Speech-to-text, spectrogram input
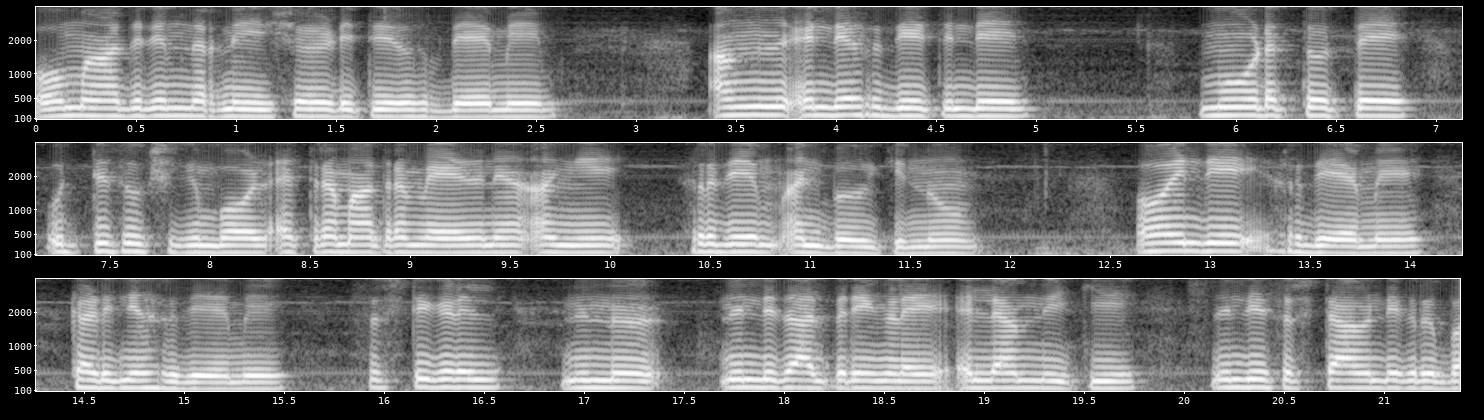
ഓ മാധുര്യം നിറഞ്ഞ ഈശോയുടെ തിരുഹൃദയമേ അങ്ങ് എന്റെ ഹൃദയത്തിന്റെ മൂഢത്വത്തെ ഉറ്റു സൂക്ഷിക്കുമ്പോൾ എത്രമാത്രം വേദന അങ്ങ് ഹൃദയം അനുഭവിക്കുന്നു. ഓ എന്റെ ഹൃദയമേ കടിഞ്ഞ ഹൃദയമേ സൃഷ്ടികളിൽ നിന്ന് നിന്റെ താല്പര്യങ്ങളെ എല്ലാം നീക്കി നിന്റെ സൃഷ്ടാവിന്റെ കൃപ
